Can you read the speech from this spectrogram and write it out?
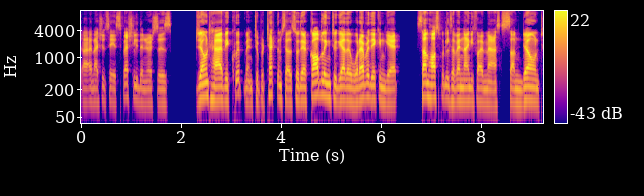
and I should say especially the nurses, don't have equipment to protect themselves. So they're cobbling together whatever they can get. Some hospitals have N95 masks, some don't.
